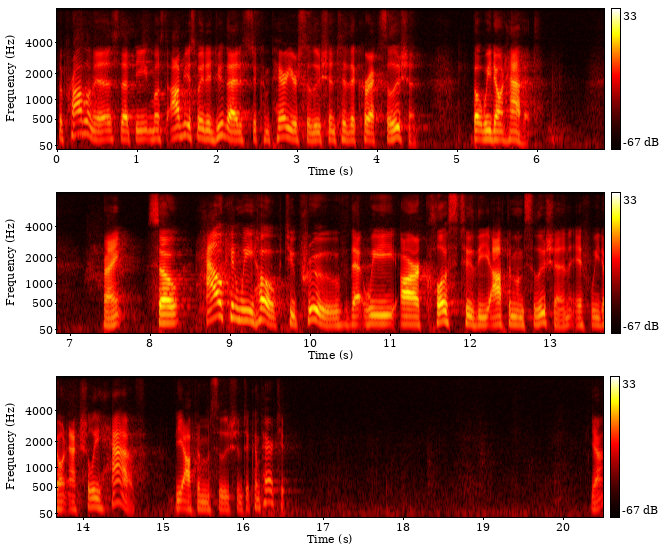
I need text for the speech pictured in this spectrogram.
The problem is that the most obvious way to do that is to compare your solution to the correct solution, but we don't have it, right? So how can we hope to prove that we are close to the optimum solution if we don't actually have the optimum solution to compare to? Yeah?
